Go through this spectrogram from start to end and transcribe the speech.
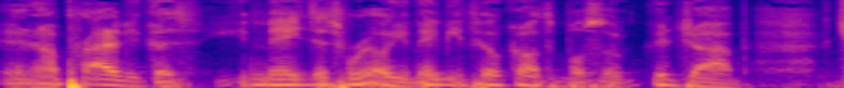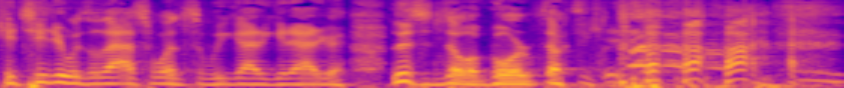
and I'm proud of you because you made this real. You made me feel comfortable. So good job. Continue with the last one. So we got to get out of here. This is Noah Gordon.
